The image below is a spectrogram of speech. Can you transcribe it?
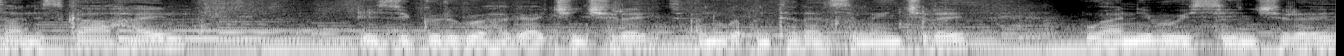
Saasaan iska ahayn iisi guriguu hagaajin jiray anugu cuntadaan samayn jiray waani buu isiin jiray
